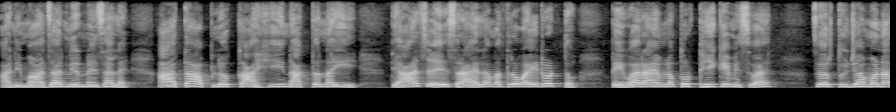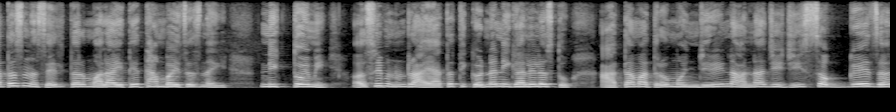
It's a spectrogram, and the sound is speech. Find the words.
आणि माझा निर्णय झाला आहे आता आपलं काही नातं नाही आहे त्याच वेळेस रायाला मात्र वाईट वाटतं. तेव्हा रायम लागतो ठीक आहे मिसवाय जर तुझ्या मनातच नसेल तर मला इथे थांबायचंच नाही. निघतोय मी. असे म्हणून राया आता तिकडनं निघालेलं असतो. आता मात्र मंजिरी नानाजीजी सगळेजण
